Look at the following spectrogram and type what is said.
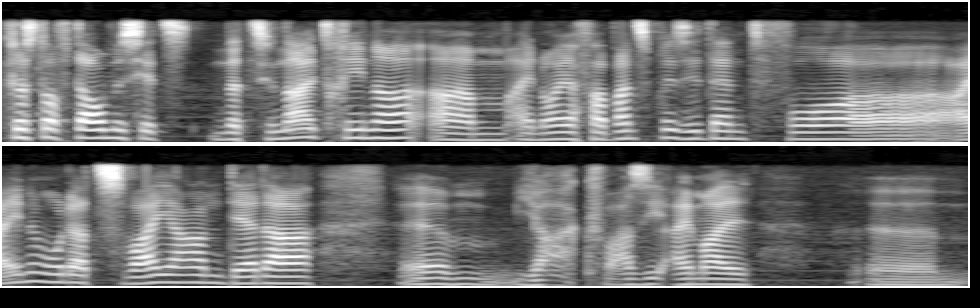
Christoph Daum ist jetzt Nationaltrainer, ähm, ein neuer Verbandspräsident vor einem oder zwei Jahren, der da ähm, ja quasi einmal ähm,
